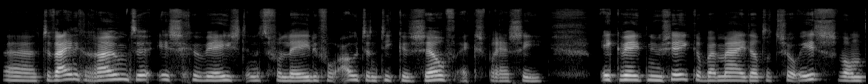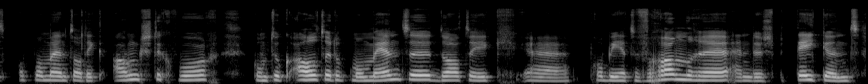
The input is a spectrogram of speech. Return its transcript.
uh, te weinig ruimte is geweest in het verleden voor authentieke zelfexpressie. Ik weet nu zeker bij mij dat het zo is, want op het moment dat ik angstig word, komt ook altijd op momenten dat ik uh, probeer te veranderen. En dus betekent,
